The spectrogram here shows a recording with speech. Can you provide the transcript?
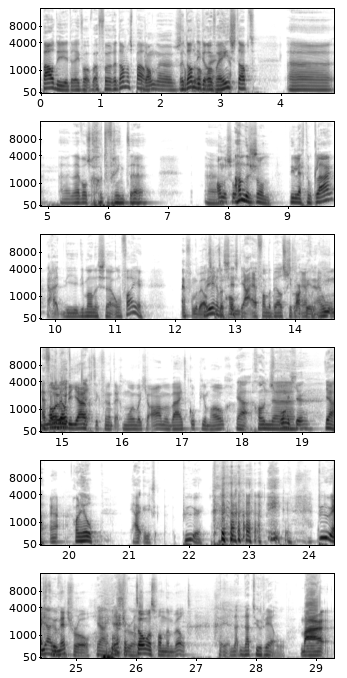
Paal die er even... Of uh, Redan was Paal. Dan, eh stapte Redan die er overheen Ja. stapt. Eh, eh, dan hebben we onze grote vriend... eh eh, Andersson. Andersson. Die legt hem klaar. Ja, die, die man is eh, on fire. En Van der Belt schiet hem. Ja, en Van der Bel schiet hem binnen. En hoe En Van mooi der hoe Belt- die juicht. Ik vind het echt mooi. Wat je armen wijd, kopje omhoog. Ja, gewoon... eh, Sprongetje. ja, Ja, gewoon heel... Ja, ik- puur. puur echt juichen. natural. Ja, natural. Thomas van den Belt. Ja, na- naturel. Maar,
